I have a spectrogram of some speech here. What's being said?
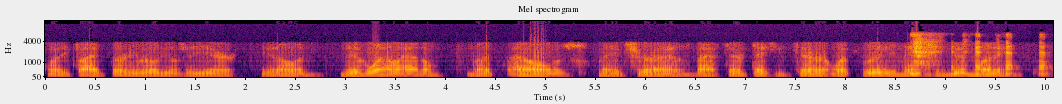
25, 30 rodeos a year, you know, and did well at them. But I always made sure I was back there taking care of what really made some good money.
